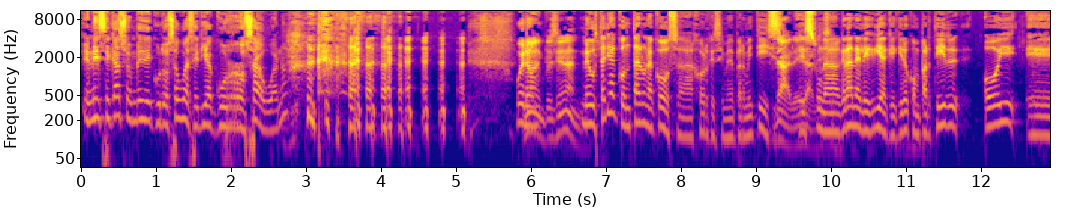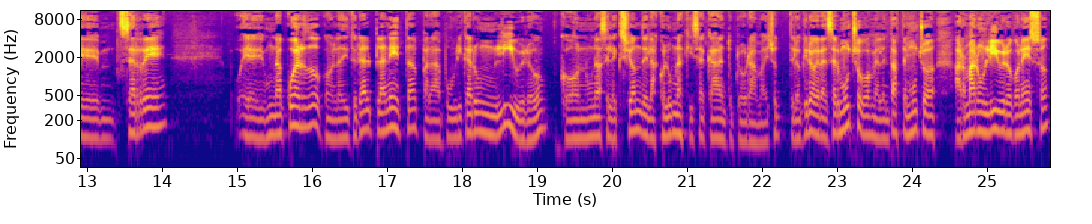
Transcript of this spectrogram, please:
En ese caso, en vez de Kurosawa, sería Kurosawa, ¿no? bueno, me gustaría contar una cosa, Jorge, si me permitís. es una gran alegría que quiero compartir. Hoy eh, cerré eh, un acuerdo con la editorial Planeta para publicar un libro con una selección de las columnas que hice acá en tu programa. Y yo te lo quiero agradecer mucho, vos me alentaste mucho a armar un libro con eso.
